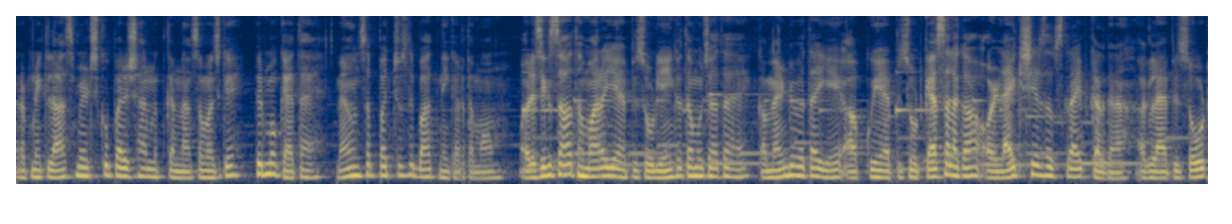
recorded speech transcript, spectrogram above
और अपने क्लासमेट्स को परेशान मत करना, समझ गए? फिर मो कहता है, मैं उन सब बच्चों से बात नहीं करता, मॉम। और इसी के साथ हमारा ये एपिसोड यहीं खत्म हो जाता है। कमेंट में बताइए आपको ये एपिसोड कैसा लगा और लाइक शेयर सब्सक्राइब कर देना। अगला एपिसोड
